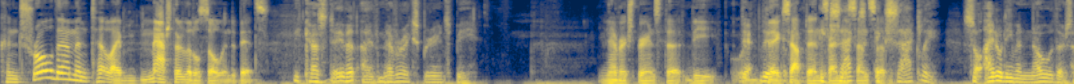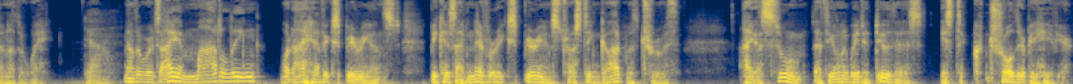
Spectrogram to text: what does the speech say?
control them until I mash their little soul into bits. Because, David, I've never experienced B. You've never experienced the the, the, the acceptance exact, and the sense of exactly. So I don't even know there's another way. Yeah. In other words, I am modeling what I have experienced because I've never experienced trusting God with truth. I assume that the only way to do this is to control their behavior.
